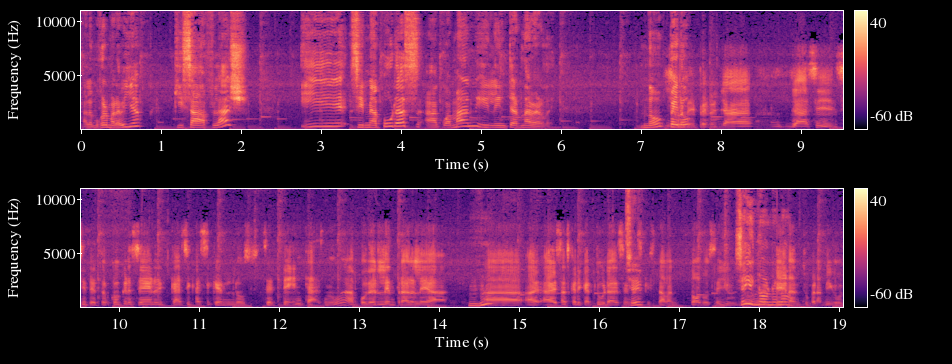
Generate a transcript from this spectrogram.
a la Mujer Maravilla, quizá a Flash y si me apuras a Aquaman y Linterna Verde. ¿No? Pero Híjole, pero ya, ya si, si te tocó crecer casi casi que en los 70 ¿no? A poderle entrarle a, A, a- a esas caricaturas en Sí. las que estaban todos ellos. Sí, no, no, eran super amigos.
